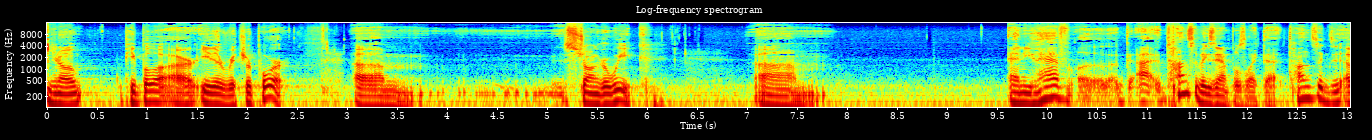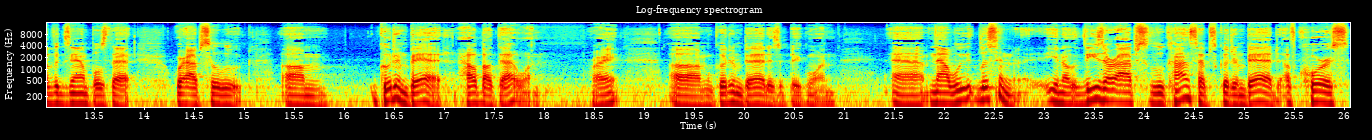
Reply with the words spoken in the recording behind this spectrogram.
you know, people are either rich or poor, um, strong or weak. Um, and you have uh, uh, tons of examples like that, tons of examples that were absolute. Um, good and bad, how about that one, right? Um, good and bad is a big one. Uh, now, we listen, you know, these are absolute concepts, good and bad. Of course,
